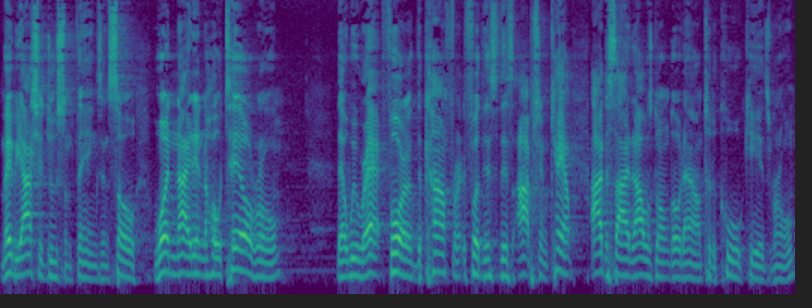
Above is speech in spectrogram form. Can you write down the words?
Maybe I should do some things. And so one night in the hotel room that we were at for the conference, for this, this option camp, I decided I was going to go down to the cool kids' room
